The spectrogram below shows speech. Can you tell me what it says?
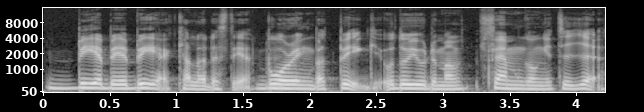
BBB kallades det, boring but big. Och då gjorde man fem gånger tio.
